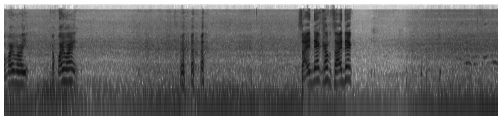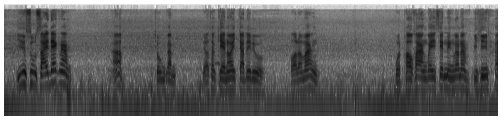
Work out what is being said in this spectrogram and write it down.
ลับไปไหมกลับไปไหมสายเด็กครับสายเด็กอีซูสายเด็กนะเอาชมกัน เดี๋ยวเท่าแก่น้อยจัดให้ดู พอแล้วมั้งหมดเผาข้างไปเส้นหนึ่งแล้วนะ ปีนี้นะ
